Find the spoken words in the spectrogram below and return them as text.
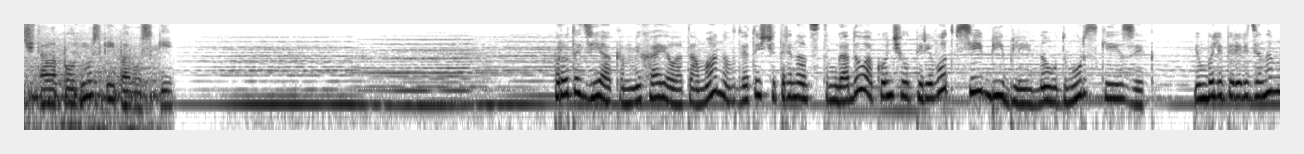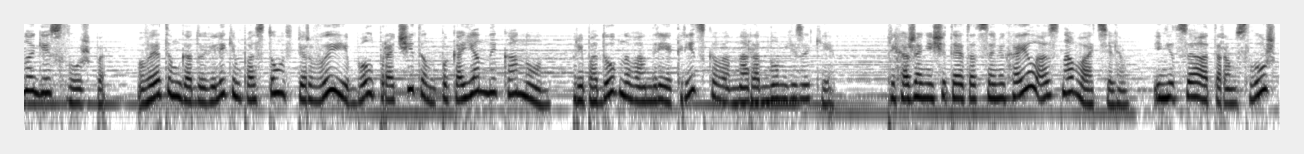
читала читала по-удмурски и по-русски. Протодиакон Михаил Атаманов в 2013 году окончил перевод всей Библии на удмурский язык. Им были переведены многие службы. В этом году Великим постом впервые был прочитан покаянный канон преподобного Андрея Критского на родном языке. Прихожане считают отца Михаила основателем, инициатором служб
